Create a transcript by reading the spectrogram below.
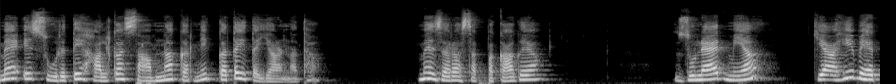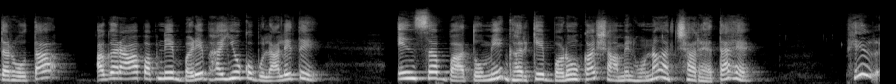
मैं इस सूरत हाल का सामना करने कतई तैयार न था। मैं ज़रा सक पका गया। जुनैद मियाँ, क्या ही बेहतर होता अगर आप अपने बड़े भाइयों को बुला लेते इन सब बातों में घर के बड़ों का शामिल होना अच्छा रहता है। फिर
